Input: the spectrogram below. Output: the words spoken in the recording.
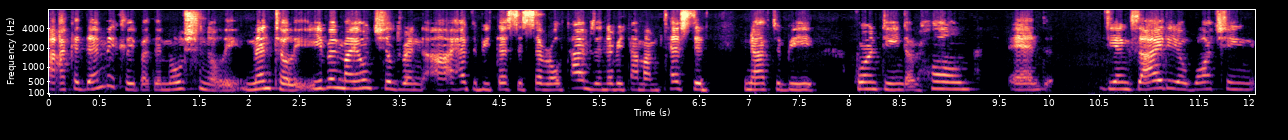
academically but emotionally mentally. Even my own children uh, i had to be tested several times and every time i'm tested you know i have to be quarantined at home. And the anxiety of watching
